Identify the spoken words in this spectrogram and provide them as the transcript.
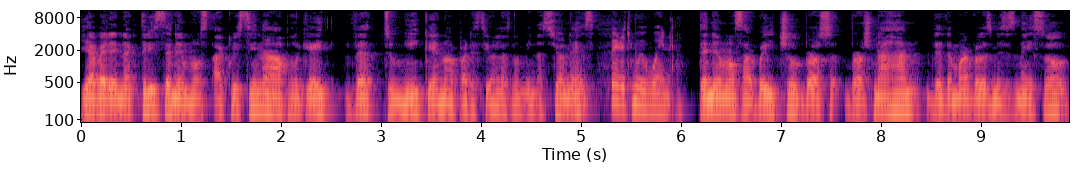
Y a ver, en actriz tenemos a Christina Applegate, Death to Me, que no apareció en las nominaciones. Pero es muy buena. Tenemos a Rachel Bros- Brosnahan de The Marvelous Mrs. Maisel,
